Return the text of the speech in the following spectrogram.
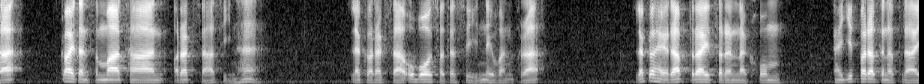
ระก็ให้ท่านสมาทานรักษาศีลห้าและก็รักษาอุโบสถศีลในวันพระ แล้วก็ให้รับไตรสรณคม ให้ยึดพระรัตนตรัย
